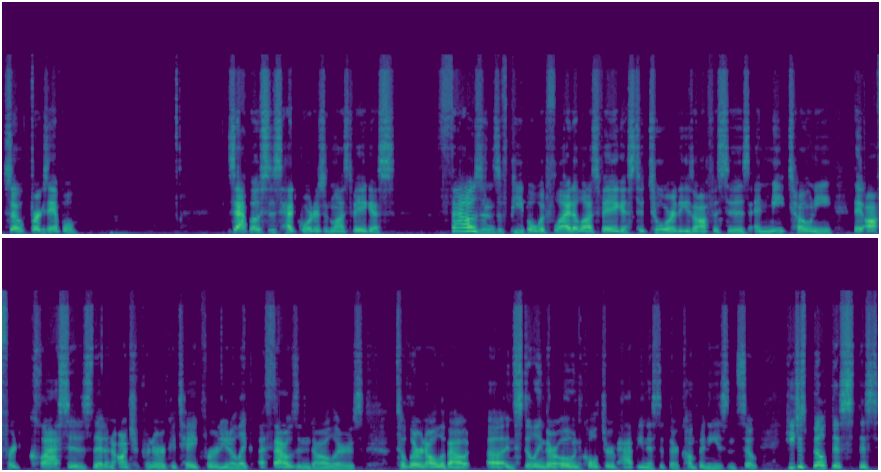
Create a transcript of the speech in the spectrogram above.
So, for example, Zappos' headquarters in Las Vegas thousands of people would fly to Las Vegas to tour these offices and meet Tony. They offered classes that an entrepreneur could take for, you know, like a thousand dollars to learn all about uh, instilling their own culture of happiness at their companies. And so he just built this this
